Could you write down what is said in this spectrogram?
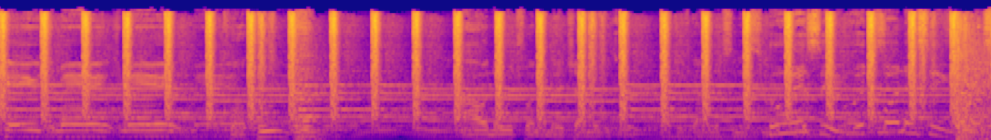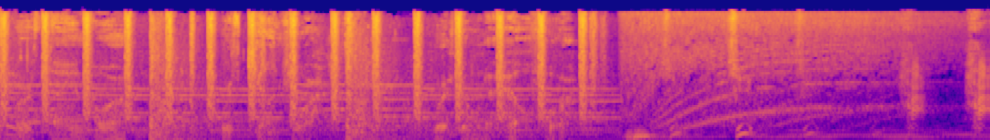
cage match, I don't know which one I'm gonna. I just gotta listen and see. Who is he? Which one is he? He? Worth dying for. Worth killing for. Worth going to hell for. Shoot. Shoot. Ha. Ha.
